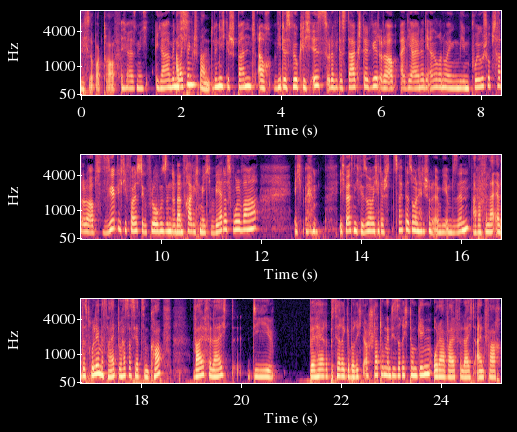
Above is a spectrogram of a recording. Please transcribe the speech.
Nicht so Bock drauf. Ich weiß nicht. Ja, bin Aber ich, ich bin gespannt. Bin ich gespannt, auch wie das wirklich ist oder wie das dargestellt wird oder ob die eine die andere nur irgendwie einen Pool geschubst hat oder ob es wirklich die Fäuste geflogen sind. Und dann frage ich mich, wer das wohl war. Ich, ich weiß nicht wieso, aber ich hätte zwei Personen hätte ich schon irgendwie im Sinn. Aber vielleicht, aber das Problem ist halt, du hast das jetzt im Kopf, weil vielleicht die bisherige Berichterstattung in diese Richtung ging oder weil vielleicht einfach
